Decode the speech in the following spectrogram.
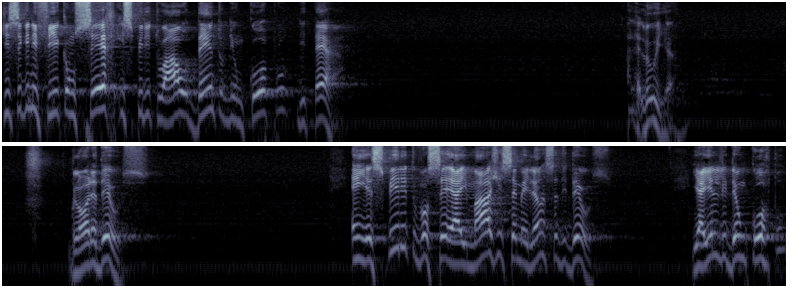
que significa um ser espiritual dentro de um corpo de terra. Aleluia. Glória a Deus. Em espírito você é a imagem e semelhança de Deus. E aí ele lhe deu um corpo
